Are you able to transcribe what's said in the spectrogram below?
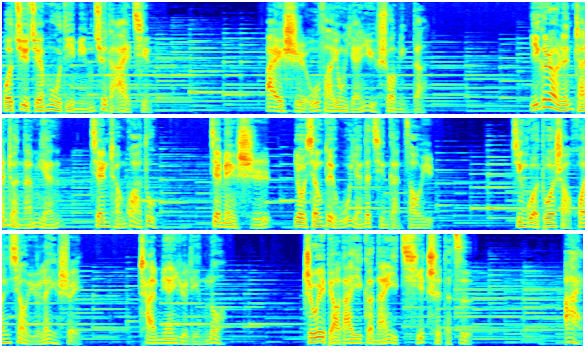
我拒绝目的明确的爱情。爱是无法用言语说明的。一个让人辗转难眠、牵肠挂肚，见面时又相对无言的情感遭遇，经过多少欢笑与泪水，缠绵与零落，只为表达一个难以启齿的字——爱。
